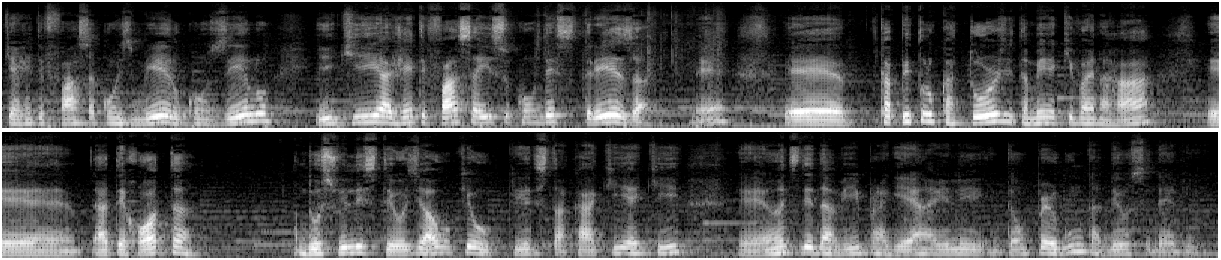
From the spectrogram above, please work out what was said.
que a gente faça com esmero, com zelo e que a gente faça isso com destreza. Né? É, capítulo 14 também aqui vai narrar é, a derrota dos filisteus. E algo que eu queria destacar aqui é que é, antes de Davi ir para a guerra, ele então pergunta a Deus se deve ir.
